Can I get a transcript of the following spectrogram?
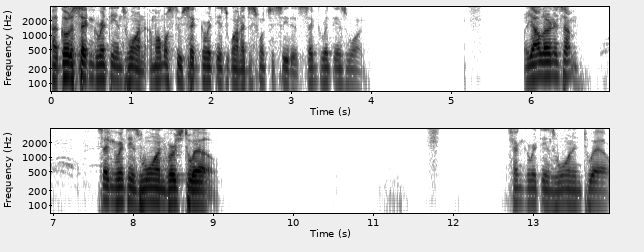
Uh, go to 2 Corinthians 1. I'm almost through 2 Corinthians 1. I just want you to see this. 2 Corinthians 1. Are y'all learning something? 2 Corinthians 1, verse 12. 2 Corinthians 1 and 12.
